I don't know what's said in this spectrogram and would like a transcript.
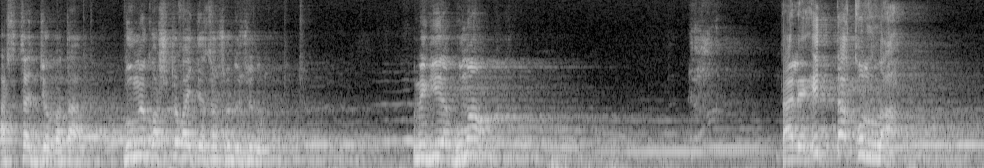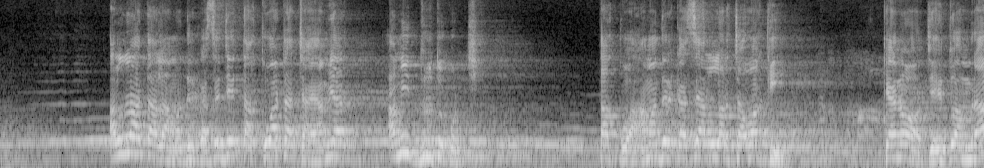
আশ্চর্য কথা। ঘুমে কষ্ট পাইতেছ শুধু শুধু। তুমি গিয়ে ঘুমাও। তাহলে ইত্তাকুল্লাহ। আল্লাহ তালা আমাদের কাছে যে তাকুয়াটা চায়, আমি আর আমি দ্রুত করছি। তাকুয়া আমাদের কাছে আল্লাহর চাওয়া কি? কেন? যেহেতু আমরা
